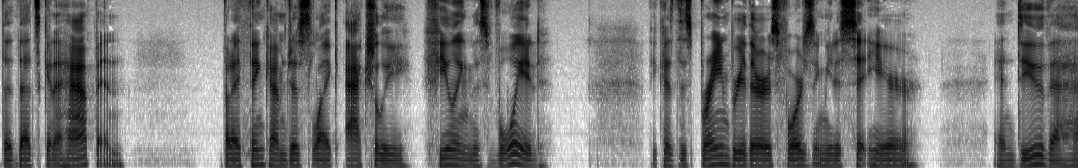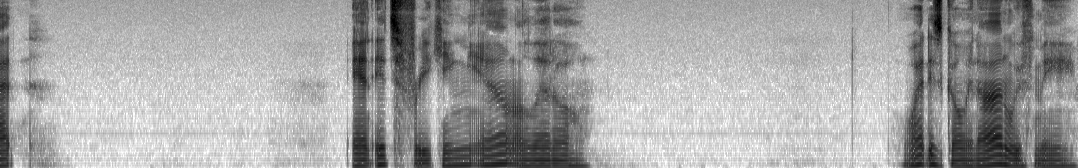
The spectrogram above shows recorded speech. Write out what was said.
that that's going to happen. But I think I'm just like actually feeling this void because this brain breather is forcing me to sit here and do that. And it's freaking out a little. What is going on with me?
